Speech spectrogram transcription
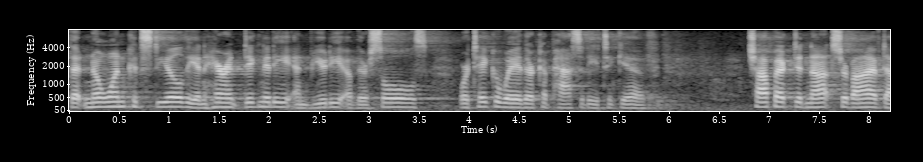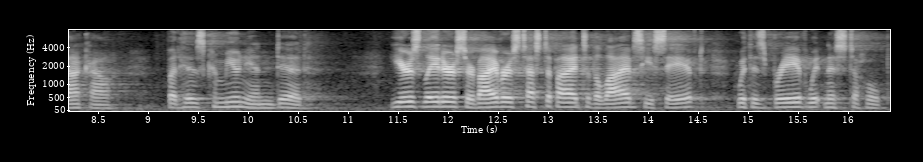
that no one could steal the inherent dignity and beauty of their souls or take away their capacity to give. Čapek did not survive Dachau, but his communion did. Years later, survivors testified to the lives he saved with his brave witness to hope.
